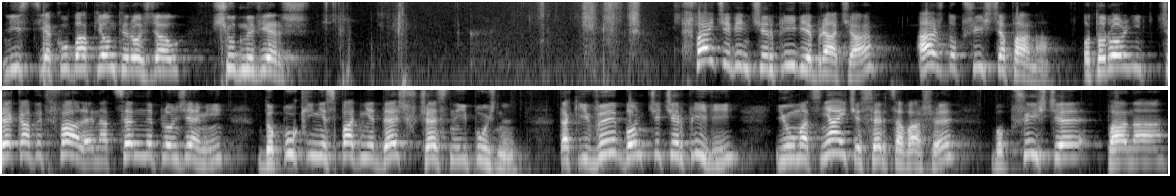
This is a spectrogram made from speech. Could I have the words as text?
List Jakuba, piąty rozdział, siódmy wiersz. Trwajcie więc cierpliwie, bracia, aż do przyjścia Pana. Oto rolnik czeka wytrwale na cenny plon ziemi, dopóki nie spadnie deszcz wczesny i późny. Tak i wy bądźcie cierpliwi i umacniajcie serca wasze, bo przyjście Pana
